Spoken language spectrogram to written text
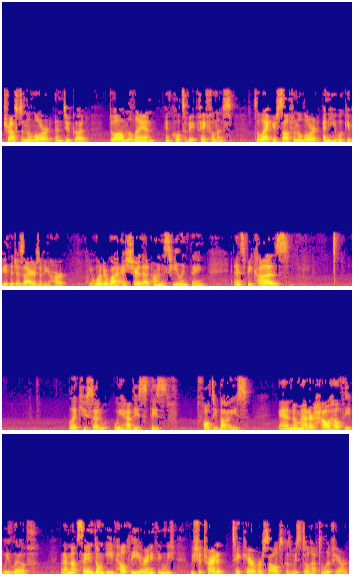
Trust in the Lord and do good. Dwell in the land and cultivate faithfulness. Delight yourself in the Lord, and He will give you the desires of your heart. You wonder why I share that on this healing thing. And it's because, like you said, we have these, these faulty bodies, and no matter how healthy we live, and I'm not saying don't eat healthy or anything, we, we should try to take care of ourselves because we still have to live here.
